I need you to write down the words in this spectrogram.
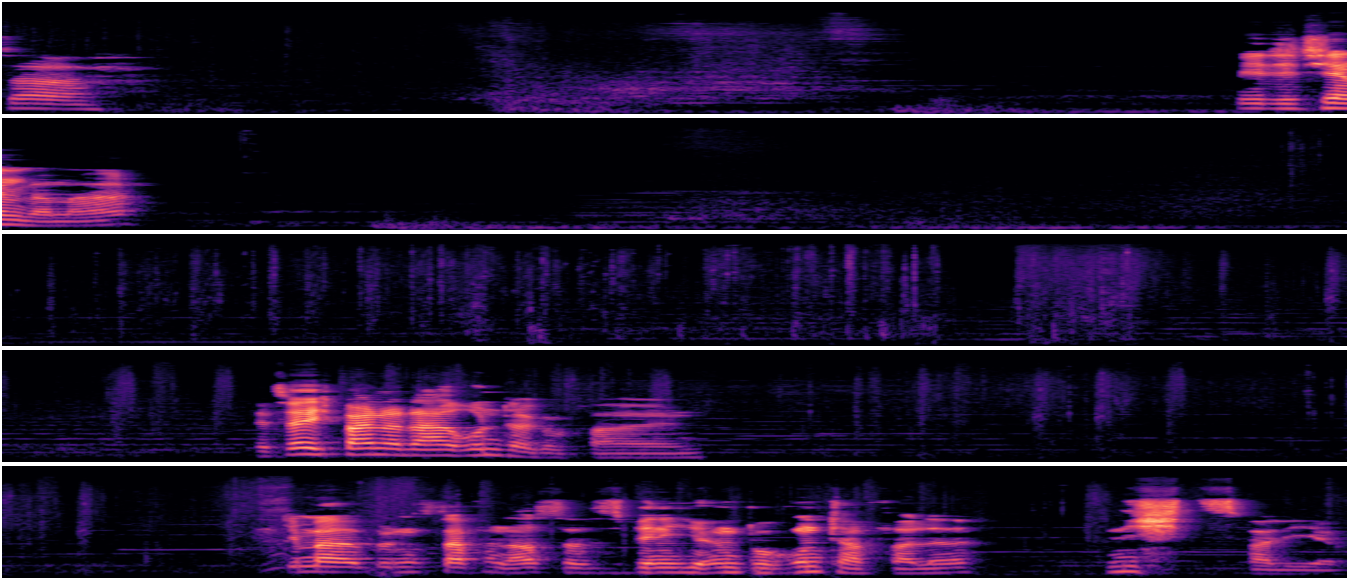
So. Meditieren wir mal. Jetzt wäre ich beinahe da runtergefallen. Ich gehe mal übrigens davon aus, dass ich, wenn ich irgendwo runterfalle, nichts verliere.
